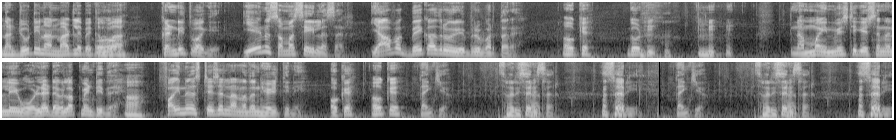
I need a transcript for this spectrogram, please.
ನನ್ನ ಡ್ಯೂಟಿ ನಾನು ಮಾಡ್ಲೇಬೇಕಲ್ವಾ? ಖಂಡಿತವಾಗಿ. ಏನು ಸಮಸ್ಯೆ ಇಲ್ಲ ಸರ್. ಯಾವಾಗ ಬೇಕಾದರೂ ಇಬ್ರು ಬರ್ತಾರೆ. ಓಕೆ ಗುಡ್. ನಮ್ಮ ಇನ್ವೆಸ್ಟಿಗೇಷನ್ ಅಲ್ಲಿ ಒಳ್ಳೆ ಡೆವಲಪ್ಮೆಂಟ್ ಇದೆ. ಫೈನಲ್ ಫೈನಲ್ ಸ್ಟೇಜಲ್ಲಿ ನಾನು ಅದನ್ನ ಹೇಳ್ತೀನಿ. ಓಕೆ ಓಕೆ ಥ್ಯಾಂಕ್ ಯು ಸರಿ ಸರಿ ಸರ್. ಸರ್. ಥ್ಯಾಂಕ್ ಯು ಸರಿ ಸರಿ. ಸರ್. ಸರ್. ಸರಿ.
